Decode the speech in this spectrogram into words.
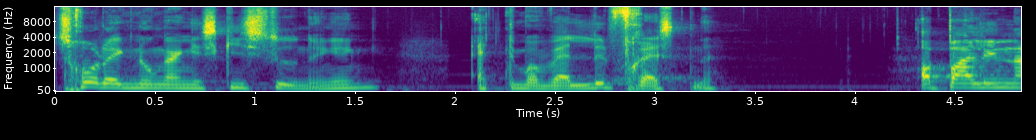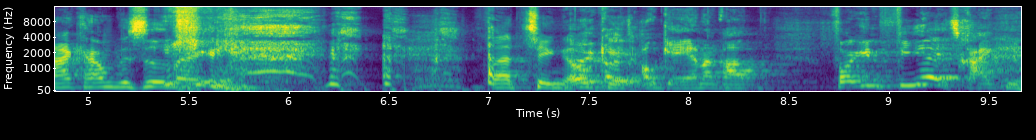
Tror du ikke nogle gange i skiskydning, ikke? At det må være lidt fristende. Og bare lige nakke ham ved siden af. Bare tænke, Okay, okay, okay han er ramt. Fucking fire i træk nu.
